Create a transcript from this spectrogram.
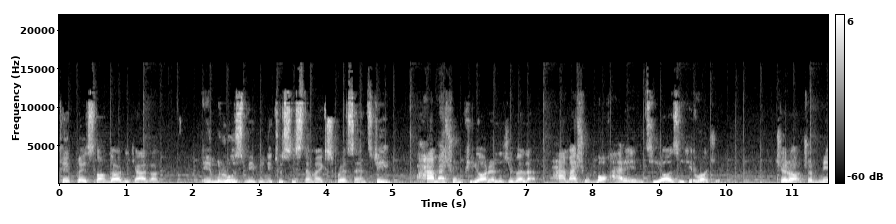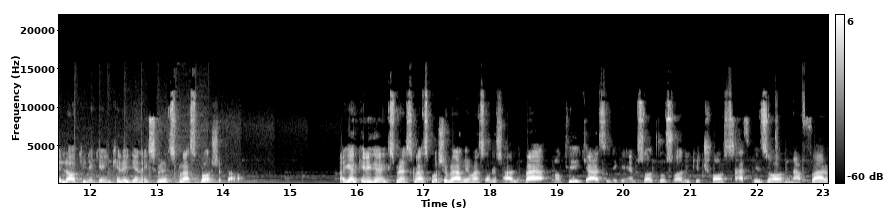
طبق استانداردی که الان امروز می‌بینی تو سیستم Express Entry همشون PR eligible ان. همشون با هر امتیازی که باشه چرا؟ چون ملاک اینه که این Canadian Experience Class باشه فقط اگر Canadian Experience Class باشه بقیه مسئله حله و نکته ای که هست اینه که امسال تو سالی که 400 هزار نفر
